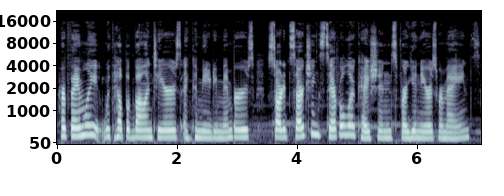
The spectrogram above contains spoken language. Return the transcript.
Her family, with help of volunteers and community members, started searching several locations for Yanira's remains.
